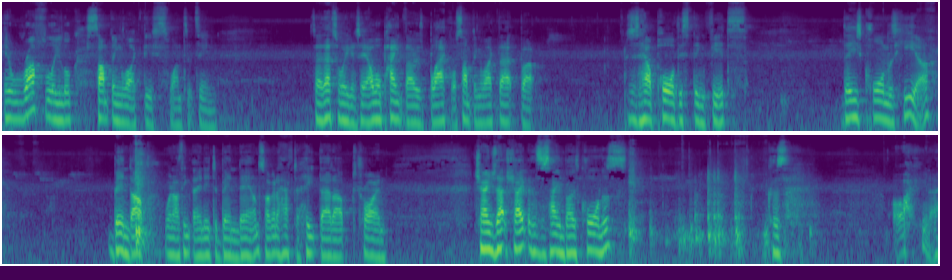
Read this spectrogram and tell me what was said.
It'll roughly look something like this once it's in. So that's all you can see. I will paint those black or something like that but this is how poor this thing fits. These corners here bend up when I think they need to bend down. So I'm going to have to heat that up to try and change that shape. And it's the same both corners. Because, oh, you know,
